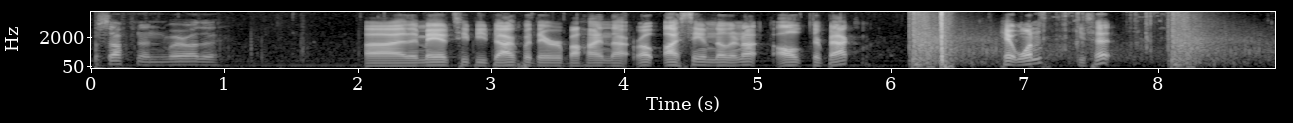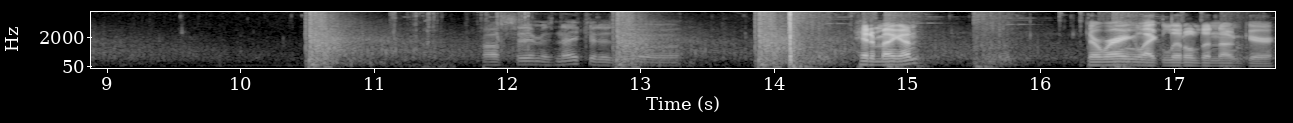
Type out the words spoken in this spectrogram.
What's happening? Where are they? Uh, they may have TP'd back, but they were behind that. Oh, I see him. No, they're not. All they're back. Hit one. He's hit. I see him. He's naked as well. Hit him again. They're wearing like little to none gear,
